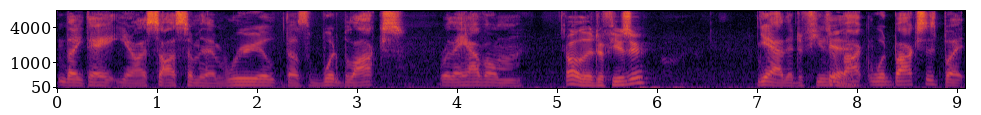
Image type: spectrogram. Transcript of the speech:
like they, you know, I saw some of them real those wood blocks where they have them. Oh, the diffuser. Yeah, the diffuser Yeah. box, wood boxes, but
